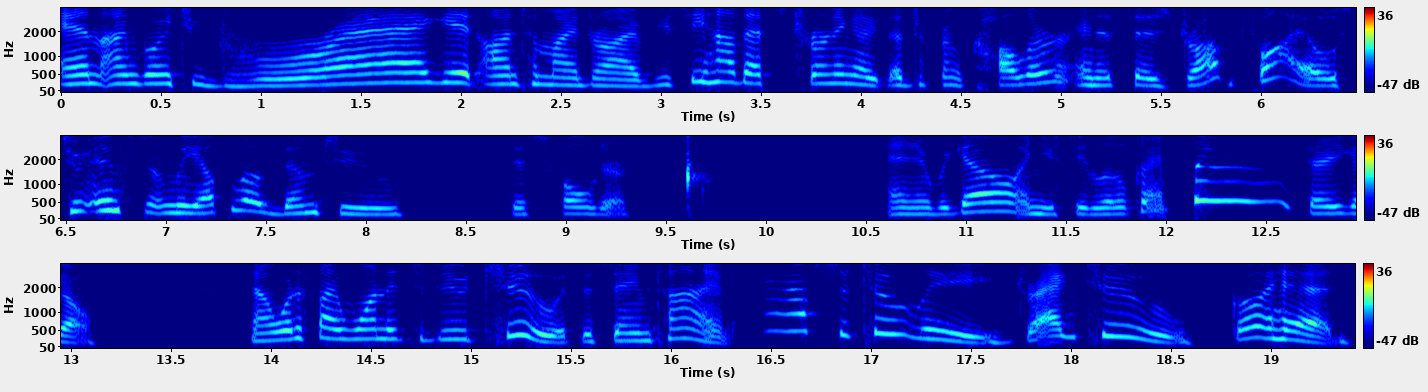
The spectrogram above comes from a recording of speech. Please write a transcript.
And I'm going to drag it onto my drive. Do you see how that's turning a, a different color? And it says drop files to instantly upload them to this folder. And here we go. And you see a little, bing, there you go. Now, what if I wanted to do two at the same time? Absolutely. Drag two. Go ahead.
